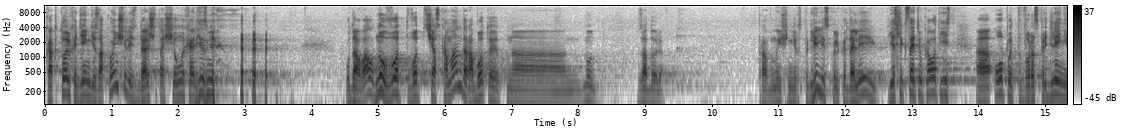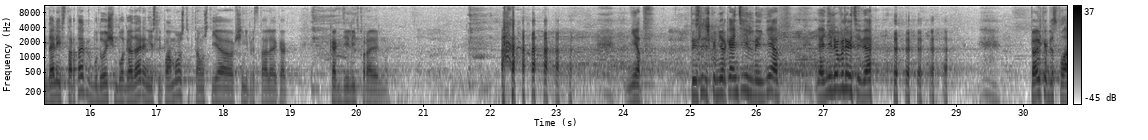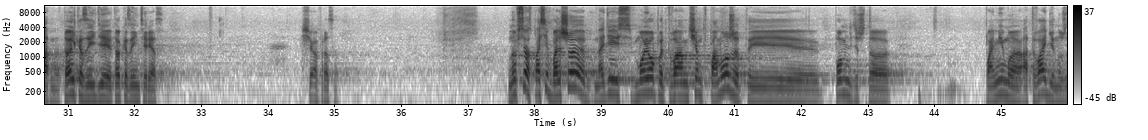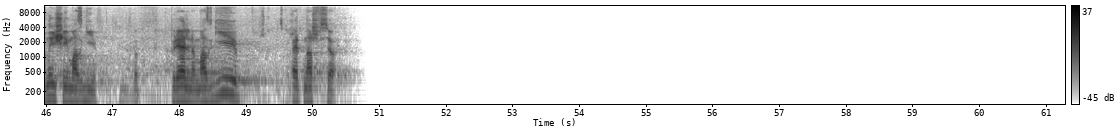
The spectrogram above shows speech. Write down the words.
Как только деньги закончились, дальше тащил на харизме. Удавал. Ну вот, вот сейчас команда работает на, ну, за долю. Правда, мы еще не распределили, сколько долей. Если, кстати, у кого-то есть э, опыт в распределении долей в стартапе, буду очень благодарен, если поможете, потому что я вообще не представляю, как, как делить правильно. Нет, ты слишком меркантильный, нет, я не люблю тебя. Только бесплатно, только за идею, только за интерес. Еще вопросы? Ну все, спасибо большое. Надеюсь, мой опыт вам чем-то поможет. И помните, что помимо отваги нужны еще и мозги. Вот реально, мозги — это наше все.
